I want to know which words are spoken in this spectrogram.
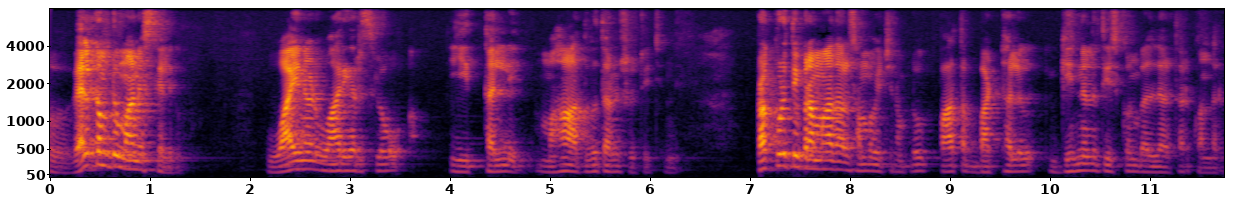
వెల్కమ్ టు మానిస్ తెలుగు వాయనాడ్ వారియర్స్లో ఈ తల్లి మహా అద్భుతాన్ని సృష్టించింది. ప్రకృతి ప్రమాదాలు సంభవించినప్పుడు పాత బట్టలు గిన్నెలు తీసుకొని బయలుదేరతారు కొందరు.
